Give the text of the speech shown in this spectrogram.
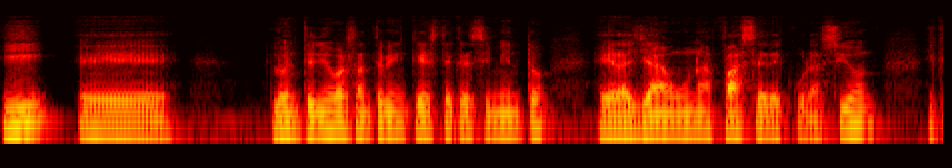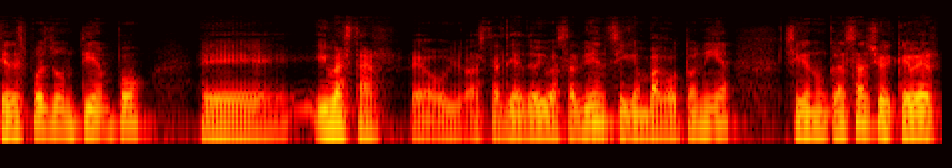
y eh, lo entendió bastante bien que este crecimiento era ya una fase de curación y que después de un tiempo eh, iba a estar, eh, hasta el día de hoy iba a estar bien, sigue en vagotonía, sigue en un cansancio, hay que ver,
